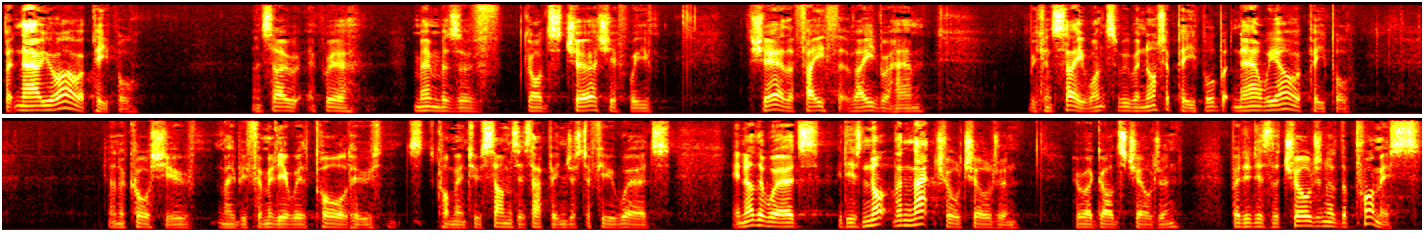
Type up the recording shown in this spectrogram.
but now you are a people. And so if we're members of God's church, if we share the faith of Abraham, we can say, once we were not a people, but now we are a people. And of course, you may be familiar with Paul, whose comment, who sums this up in just a few words. In other words, it is not the natural children who are God's children, but it is the children of the promise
